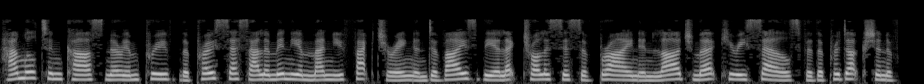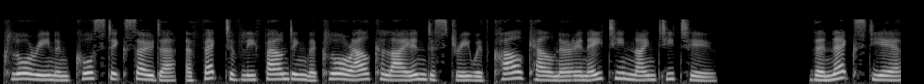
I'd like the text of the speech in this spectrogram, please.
Hamilton Castner improved the process aluminium manufacturing and devised the electrolysis of brine in large mercury cells for the production of chlorine and caustic soda, effectively founding the chlor-alkali industry with Carl Kellner in 1892. The next year,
